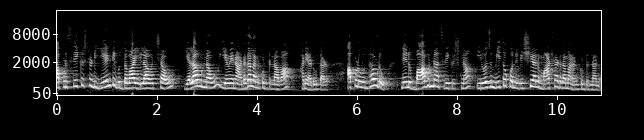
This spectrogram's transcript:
అప్పుడు శ్రీకృష్ణుడు ఏంటి ఉద్ధవా ఇలా వచ్చావు? ఎలా ఉన్నావు? ఏమైనా అడగాలనుకుంటున్నావా? అని అడుగుతాడు. అప్పుడు ఉద్ధవుడు నేను బాగున్నా శ్రీకృష్ణ ఈరోజు మీతో కొన్ని విషయాలు మాట్లాడదామని అనుకుంటున్నాను.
